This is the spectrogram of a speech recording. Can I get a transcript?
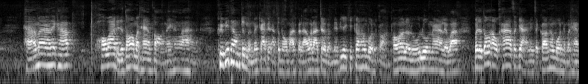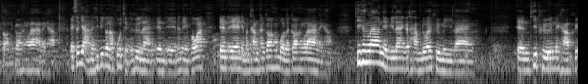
3หามานะครับ เพราะว่าเดี๋ยวจะต้องเอามาแทนต่อในข้างล่างคือพี่ทำจนเหมือนมันกลายเป็นอัตโนมัติไปแล้ว เวลาเจอแบบนี้พี่จะคิดก้อนข้างบนก่อน เพราะว่าเรารู้ล่วงหน้าเลยว่า มันจะต้องเอาค่าสักอย่างหนึ่งจากก้อนข้างบนเนี่ยมาแทนต่อในก้อนข้างล่างนะครับไอ้สักอย่างหนึงที่พี่กำลังพูดถึงก็คือแรง NA นั่นเองเพราะว่า NA เนี่ยมันทำทั้งก้อนข้างบนและก้อนข้างล่างนะครับที่ข้างล่างเนี่ยมีแรงกระทำด้วยคือมีแรง N ที่พื้นนะครับคือ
